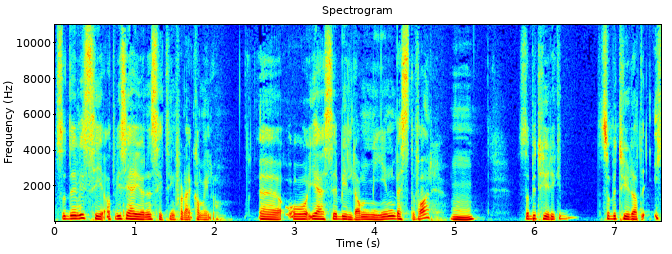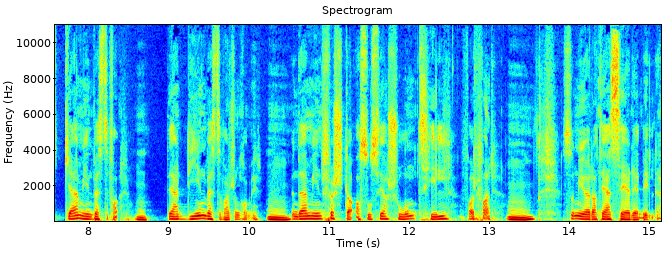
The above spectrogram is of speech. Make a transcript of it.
Så det vil si at hvis jeg gjør en sitting for deg, Camillo, og jeg ser bilde av min bestefar, så, betyr ikke, så betyr det at det ikke er min bestefar. Det er din bestefar som kommer. Men det er min første assosiasjon til farfar som gjør at jeg ser det bildet.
